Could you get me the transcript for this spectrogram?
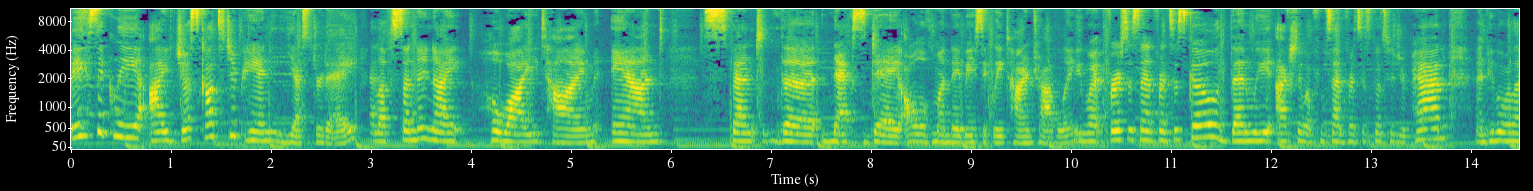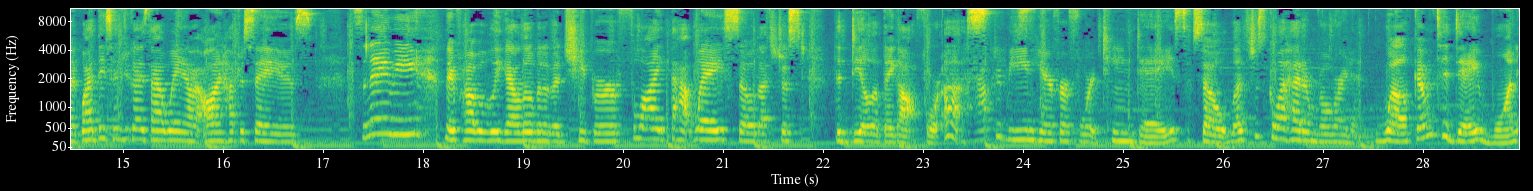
Basically, I just got to Japan yesterday. I left Sunday night Hawaii time and spent the next day, all of Monday basically time traveling. We went first to San Francisco, then we actually went from San Francisco to Japan and people were like, why'd they send you guys that way? And all I have to say is, the Navy. They probably got a little bit of a cheaper flight that way, so that's just the deal that they got for us. I have to be in here for 14 days, so let's just go ahead and roll right in. Welcome to day one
